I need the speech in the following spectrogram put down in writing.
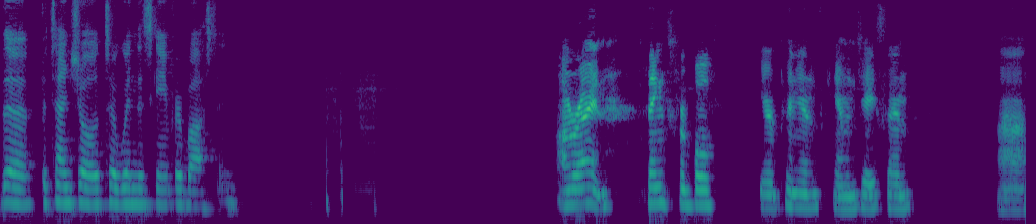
the potential to win this game for Boston. All right. Thanks for both your opinions, Cam and Jason. Uh,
